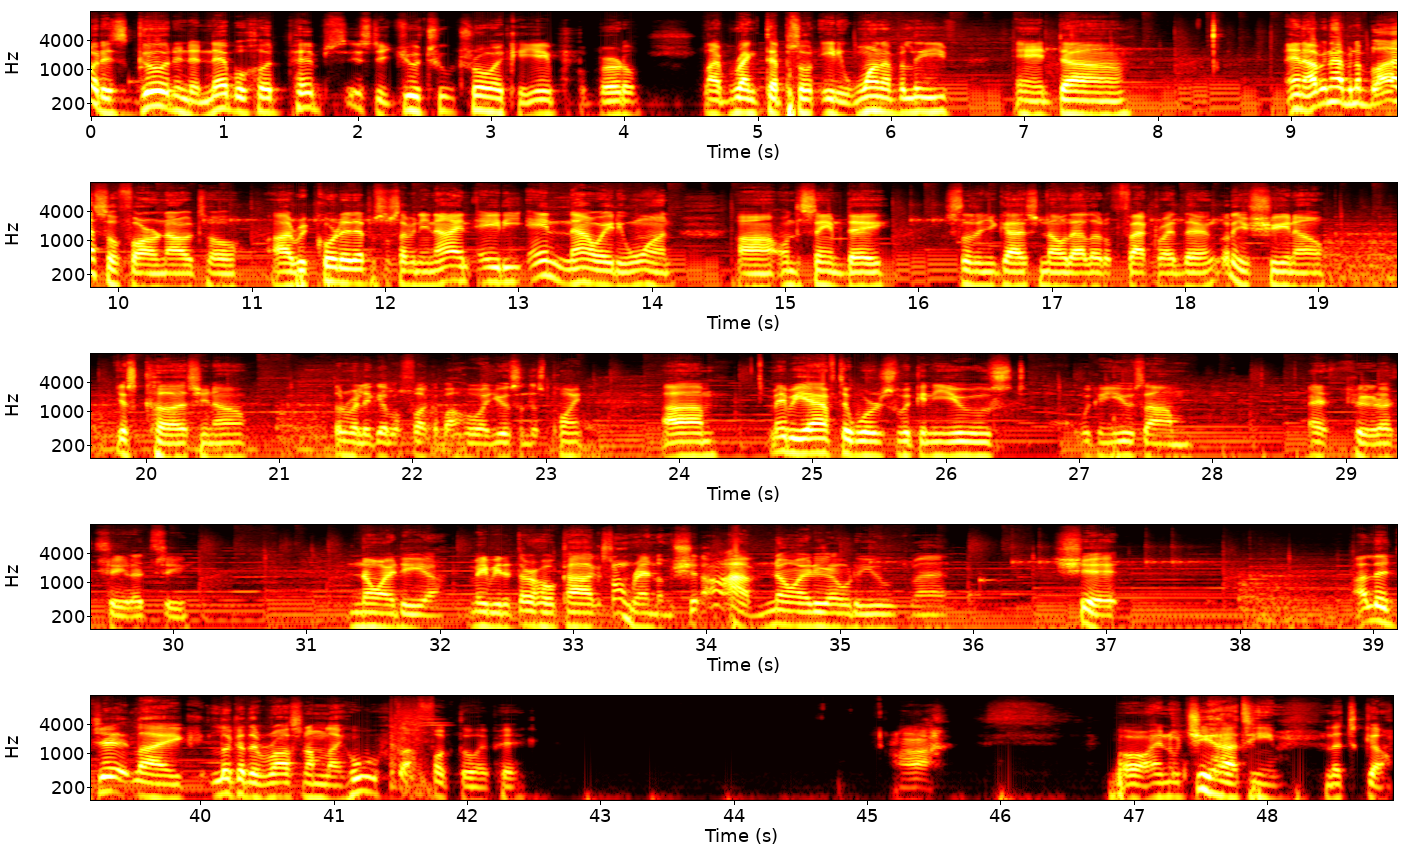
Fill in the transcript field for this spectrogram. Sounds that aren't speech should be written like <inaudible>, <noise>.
What is good in the neighborhood, pips? It's the YouTube troll, aka Roberto. Like ranked episode 81, I believe. And uh, and I've been having a blast so far on Naruto. I recorded episode 79, 80, and now 81 uh, on the same day. So then you guys know that little fact right there. I'm gonna use Shino. Just cuz, you know. Don't really give a fuck about who I use at this point. Um, maybe afterwards we can use we can use um let's see, let's see, let's see. No idea. Maybe the third Hokage, some random shit. I have no idea what to use, man. Shit. I legit like look at the roster and I'm like, who, who the fuck do I pick? Ah. Oh, and Uchiha team. Let's go.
